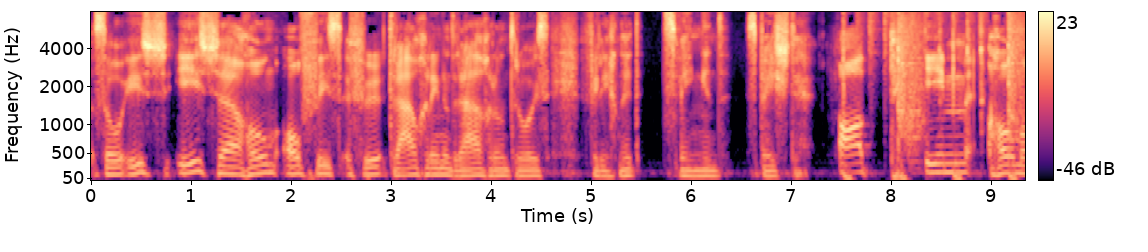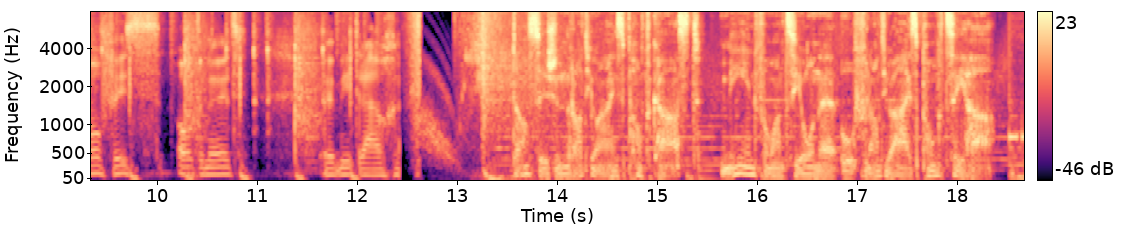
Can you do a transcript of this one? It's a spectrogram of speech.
so ist, ist äh, Homeoffice für die Raucherinnen und Raucher unter uns vielleicht nicht zwingend das Beste. Ab im Homeoffice oder nicht, mit Rauchen. Das ist ein Radio 1 Podcast. Mehr Informationen auf radio1.ch.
